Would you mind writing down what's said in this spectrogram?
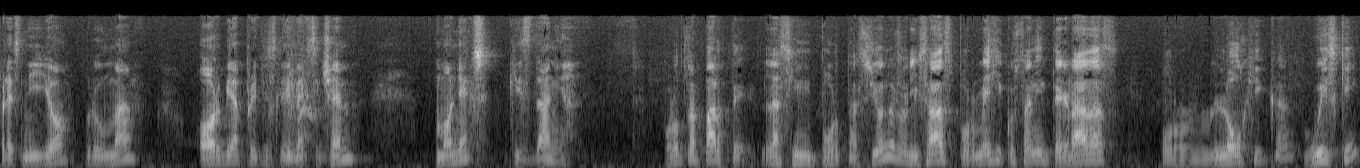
Fresnillo, Gruma, Orbia, previously Mexichem, Monex, Kisdania. Por otra parte, las importaciones realizadas por México están integradas por lógica, whisky,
